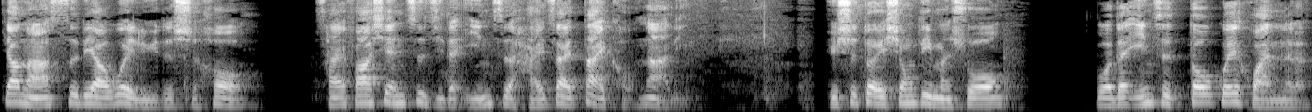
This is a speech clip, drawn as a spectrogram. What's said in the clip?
要拿饲料喂驴的时候，才发现自己的银子还在袋口那里。于是对兄弟们说：“我的银子都归还了，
